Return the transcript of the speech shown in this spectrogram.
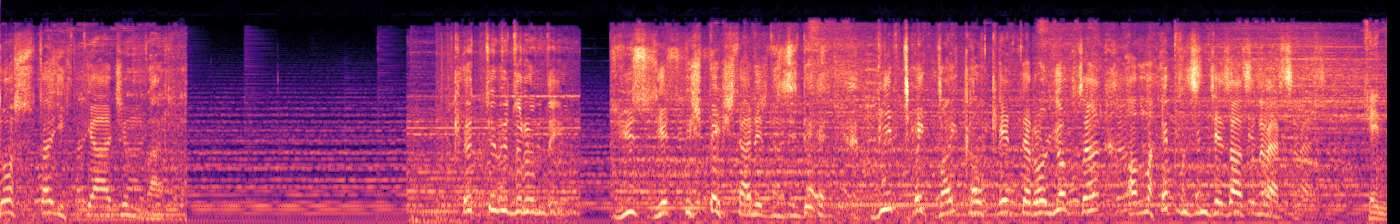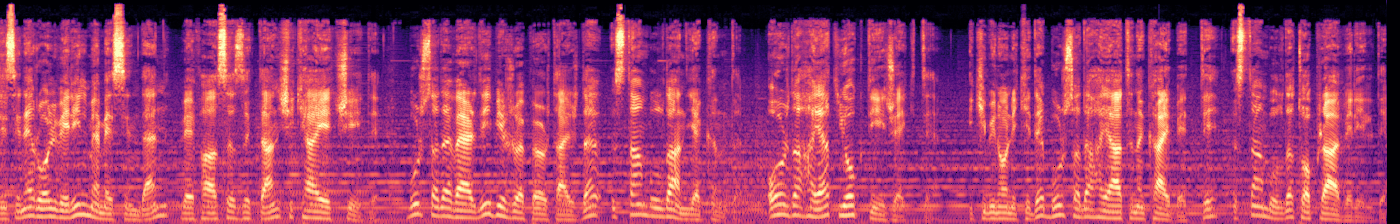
Dosta ihtiyacım var. Kötü bir durumdayım. 175 tane dizide bir tek Baykal Kent'te rol yoksa Allah hepinizin cezasını versin. Kendisine rol verilmemesinden, vefasızlıktan şikayetçiydi. Bursa'da verdiği bir röportajda İstanbul'dan yakındı. Orada hayat yok diyecekti. 2012'de Bursa'da hayatını kaybetti, İstanbul'da toprağa verildi.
